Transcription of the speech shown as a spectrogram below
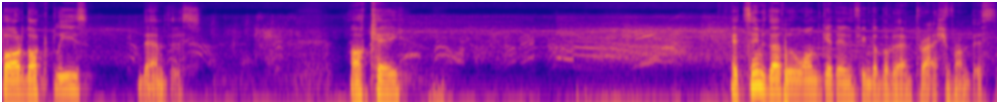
Bardock, please. Damn this. Okay. It seems that we won't get anything other than trash from this.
